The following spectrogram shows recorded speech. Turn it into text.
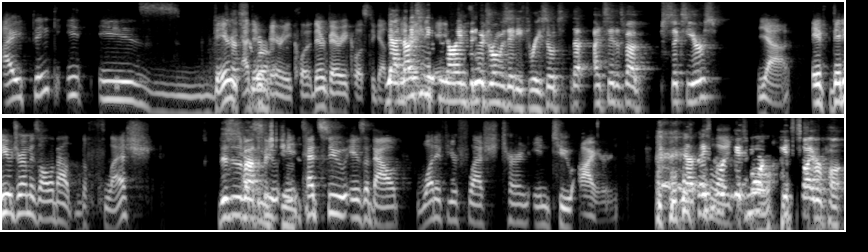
I think it is very. That's uh, they're rough. very close. They're very close together. Yeah, They're in 1989. Videodrome was 83, so it's that. I'd say that's about six years. Yeah. If Videodrome is all about the flesh, This is about the Tetsu- machine. Tetsuo is about what if your flesh turned into iron. Yeah, basically, Like, it's more. It's cyberpunk.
